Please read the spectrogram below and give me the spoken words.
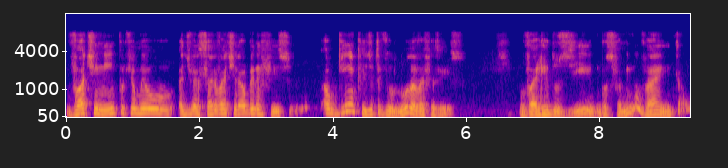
vote em mim porque o meu adversário vai tirar o benefício. Alguém acredita que o Lula vai fazer isso? Ou vai reduzir o Bolsa Família? Não vai. Então,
